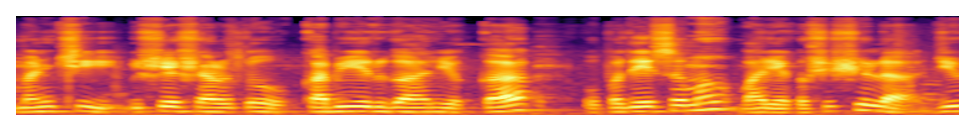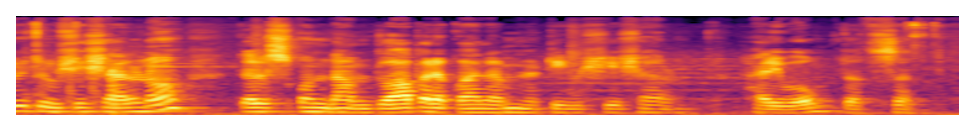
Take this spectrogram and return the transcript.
మంచి విశేషాలతో కబీర్ గారి యొక్క ఉపదేశము వారి యొక్క శిష్యుల జీవిత విశేషాలను తెలుసుకుందాం. ద్వాపర కాలం నటి విశేషాలను హరి ఓం. తత్సత్.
